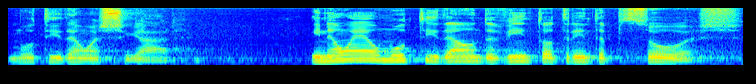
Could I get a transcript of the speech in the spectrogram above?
multidão a chegar. E não é uma multidão de 20 ou 30 pessoas,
